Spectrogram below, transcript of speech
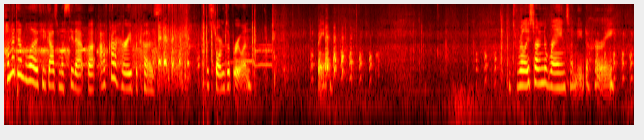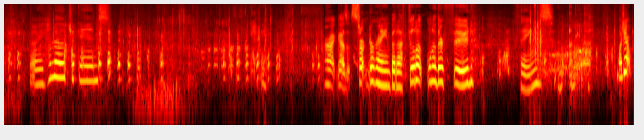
comment down below if you guys want to see that. But I've got to hurry because the storms a brewing. Bam. It's really starting to rain, so I need to hurry. Okay, hello chickens. Okay. Alright guys, it's starting to rain, but I filled up one of their food things. I need to watch out.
